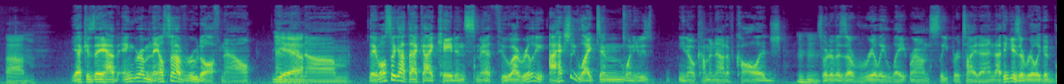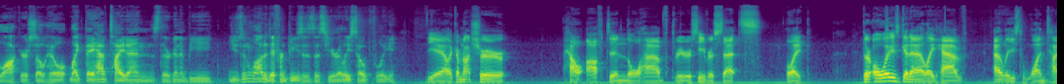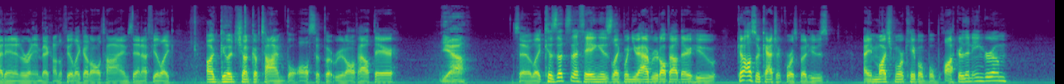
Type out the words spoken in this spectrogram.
Um, Yeah, because they have Engram and they also have Rudolph now. And Yeah. Then, um, they've also got that guy Kaden Smith, who I really, I actually liked him when he was, you know, coming out of college, Mm-hmm. sort of as a really late round sleeper tight end. I think he's a really good blocker. So he'll like they have tight ends. They're going to be using a lot of different pieces this year, at least hopefully. Yeah, like I'm not sure how often they'll have three receiver sets. Like they're always gonna like have at least one tight end and a running back on the field like at all times, and I feel like a good chunk of time they'll also put Rudolph out there. Yeah, So like, because that's the thing is like when you have Rudolph out there who can also catch, of course, but who's a much more capable blocker than Engram,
